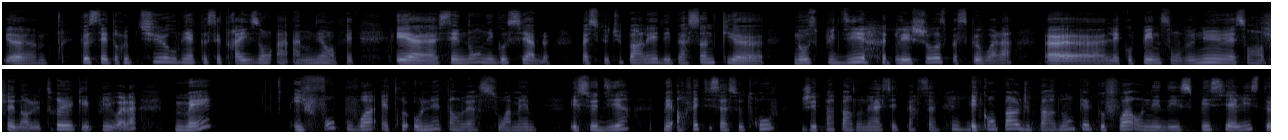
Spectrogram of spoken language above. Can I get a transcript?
que cette rupture ou bien que cette trahison a amené en fait. Et c'est non négociable parce que tu parlais des personnes qui n'ose plus dire les choses parce que voilà, euh, les copines sont venues, elles sont rentrées dans le truc et puis voilà. Mais il faut pouvoir être honnête envers soi-même et se dire, mais en fait, si ça se trouve, j'ai pas pardonné à cette personne. Mmh et quand on parle du pardon, quelquefois, on est des spécialistes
